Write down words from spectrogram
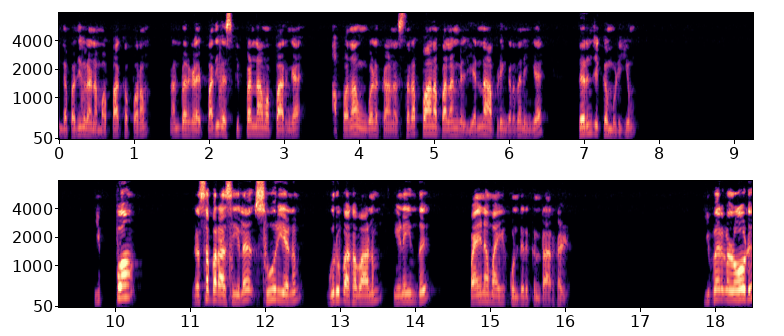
இந்த பதிவில் நம்ம பார்க்க போகிறோம் நண்பர்களை பதிவை ஸ்கிப் பண்ணாமல் பாருங்கள் அப்போ தான் உங்களுக்கான சிறப்பான பலன்கள் என்ன அப்படிங்கிறத நீங்கள் தெரிஞ்சுக்க முடியும். இப்போ ரிஷபராசியில் சூரியனும் குரு பகவானும் இணைந்து பயணமாகி கொண்டிருக்கின்றார்கள். இவர்களோடு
